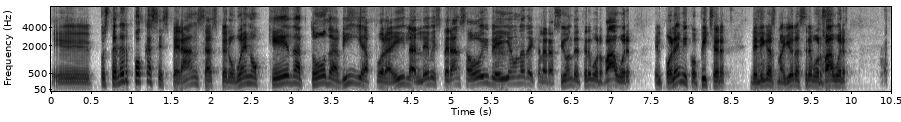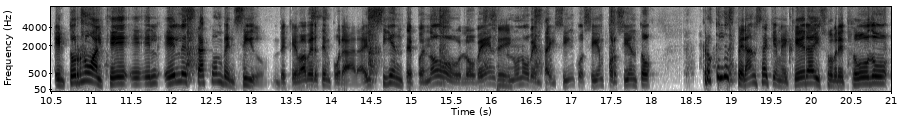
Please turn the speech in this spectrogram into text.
eh, pues tener pocas esperanzas, pero bueno, queda todavía por ahí la leve esperanza. Hoy veía una declaración de Trevor Bauer, el polémico pitcher de ligas mayores, Trevor Bauer, en torno al que él, él, está convencido de que va a haber temporada. Él siente, pues no, lo ven en un 95, 100%. Creo que la esperanza que me queda y sobre todo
